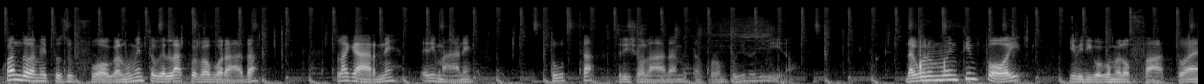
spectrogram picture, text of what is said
Quando la metto sul fuoco al momento che l'acqua è evaporata la carne rimane tutta sbriciolata, metto ancora un pochino di vino. Da quel momento in poi, io vi dico come l'ho fatto, eh?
